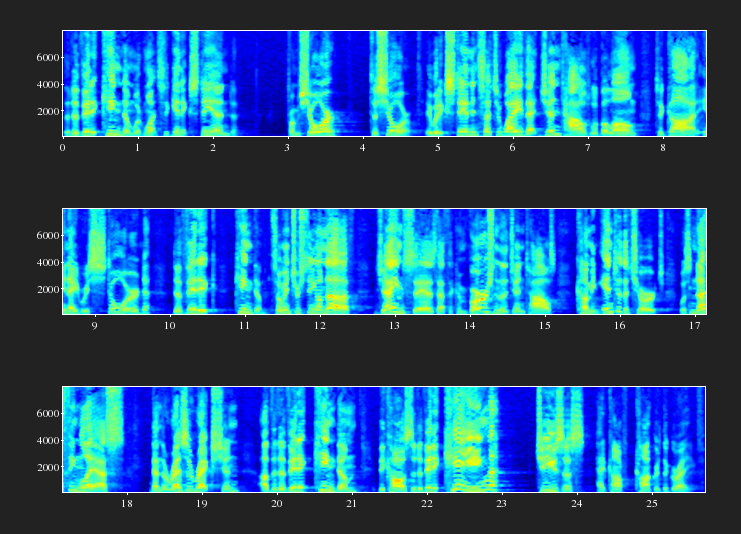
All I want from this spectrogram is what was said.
The Davidic kingdom would once again extend from shore to shore. It would extend in such a way that Gentiles would belong to God in a restored Davidic kingdom. So, interesting enough, James says that the conversion of the Gentiles coming into the church was nothing less than the resurrection of the Davidic kingdom because the Davidic king, Jesus, had conquered the grave.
